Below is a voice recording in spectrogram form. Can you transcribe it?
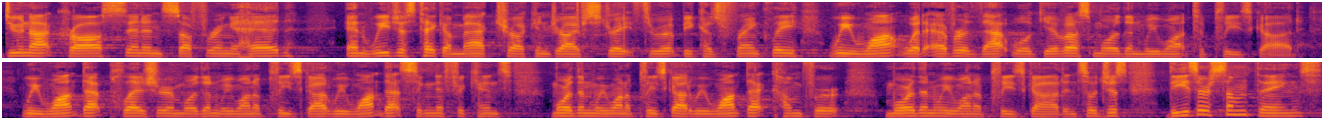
do not cross sin and suffering ahead. And we just take a Mack truck and drive straight through it because, frankly, we want whatever that will give us more than we want to please God. We want that pleasure more than we want to please God. We want that significance more than we want to please God. We want that comfort more than we want to please God. And so, just these are some things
